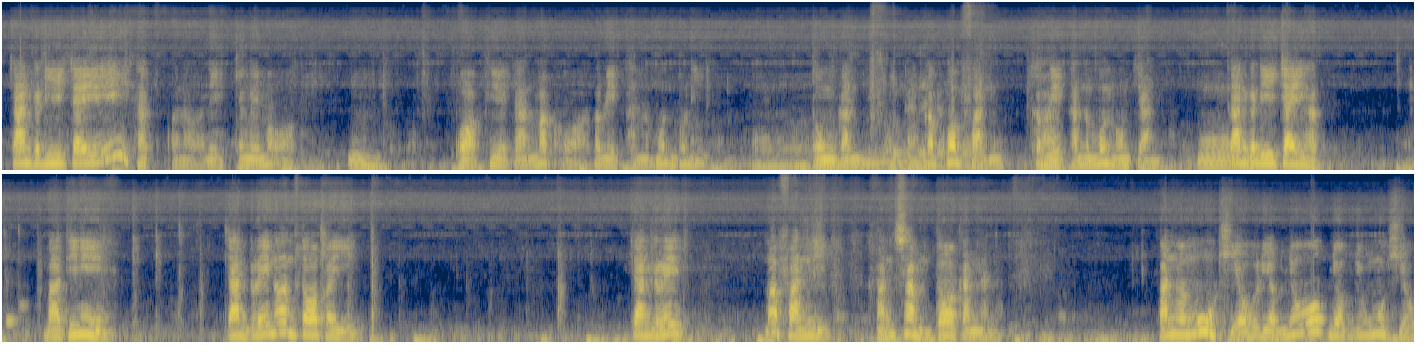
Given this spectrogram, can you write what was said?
อาจารย์ก็ดีใจครับพะนะว่าเลขจังไหนมาออก อืมออกที่อาจารย์มาขอกับเลขขันน้ำมนต์พอดีตรงกันกับความฝันกับเลขขันน้ำมนต์ของอาจารย์โอ้อาจารย์ก็ดีใจครับ มาที่นี่อาจารย์ก็เลยนอนต่อไปอีกอาจารย์ก็เลยมาฝันอีกฝันซ้ำต่อกันนั่นน่ะฝันว่างูเขียวเหลี่ยมโยบโยบอยู่งูเขียว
